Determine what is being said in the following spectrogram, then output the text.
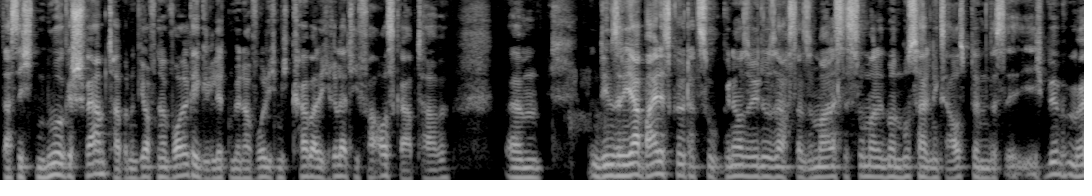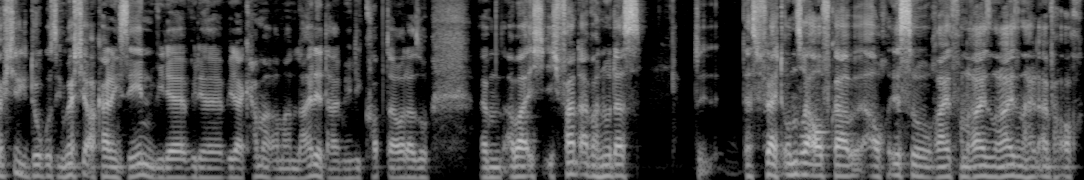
dass ich nur geschwärmt habe und wie auf einer Wolke geglitten bin, obwohl ich mich körperlich relativ verausgabt habe. Ähm, in dem Sinne, ja, beides gehört dazu. Genauso wie du sagst. Also mal ist es so, man, man muss halt nichts ausblenden. Das, ich möchte die Dokus, ich möchte ja auch gar nicht sehen, wie der, wie der, wie der Kameramann leidet da im Helikopter oder so. Ähm, aber ich, ich fand einfach nur, dass das vielleicht unsere Aufgabe auch ist, so von Reisen, Reisen halt einfach auch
